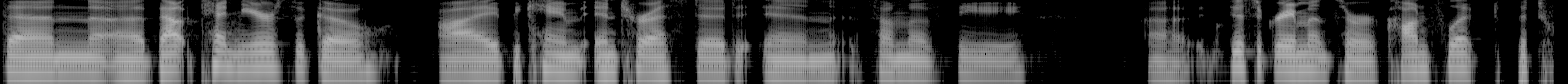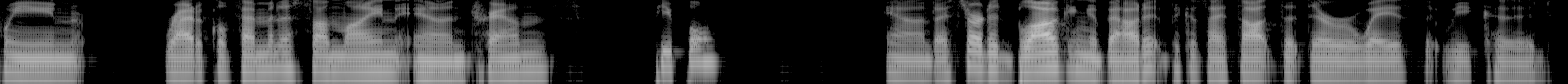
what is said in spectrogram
then uh, about 10 years ago, I became interested in some of the uh, disagreements or conflict between radical feminists online and trans people. And I started blogging about it because I thought that there were ways that we could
